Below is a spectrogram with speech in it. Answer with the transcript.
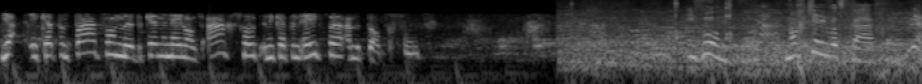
Ja, ik heb een paar van de bekende Nederlands aangeschoten en ik heb een even aan de tand gevoeld. Yvonne, mag ik je even wat vragen? Ja.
